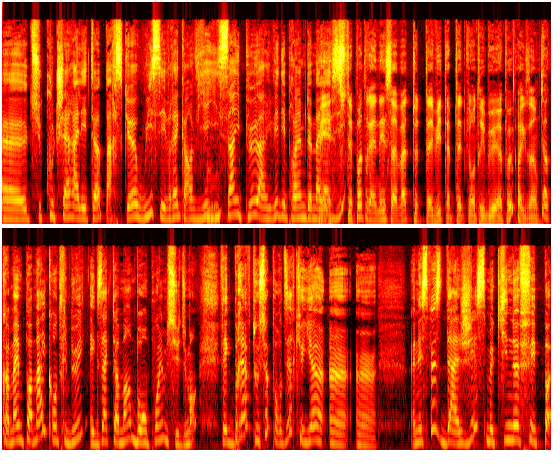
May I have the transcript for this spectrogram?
euh, tu coûtes cher à l'État parce que, oui, c'est vrai qu'en vieillissant, il peut arriver des problèmes de Mais maladie. si tu t'es pas traîné savate toute ta vie, t'as peut-être contribué un peu, par exemple. T'as quand même pas mal contribué. Exactement. Bon point, Monsieur Dumont. Fait que bref, tout ça pour dire qu'il y a un, un, un espèce d'agisme qui ne fait pas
